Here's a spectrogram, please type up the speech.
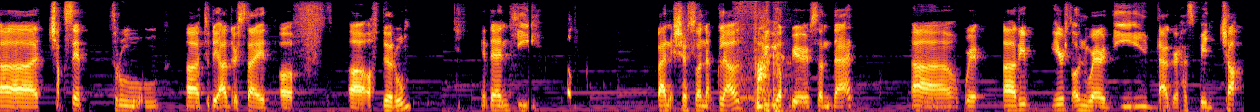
uh, chucks it through uh, to the other side of uh, of the room, and then he vanishes on a cloud, Fuck. reappears on that, uh, where uh, reappears on where the dagger has been chucked.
